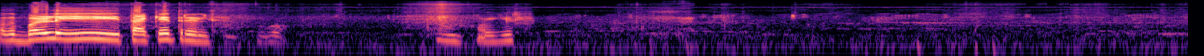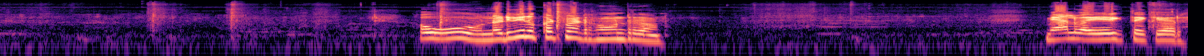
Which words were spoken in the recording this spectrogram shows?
ಅದು ಬಳ್ಳಿ ತಾಕೈತ್ರಿ ಅಲ್ಲಿ. ಹಾಂ ಹೋಗಿರಿ. ಅವು ನಡುವಿನ ಕಟ್ ಮಾಡ್ರಿ, ಹ್ಞೂ ರೀ ಅವನು. ಮ್ಯಾಲ ವೈರಿಗೆ ತೆಕ್ಯಾವ್ರಿ.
